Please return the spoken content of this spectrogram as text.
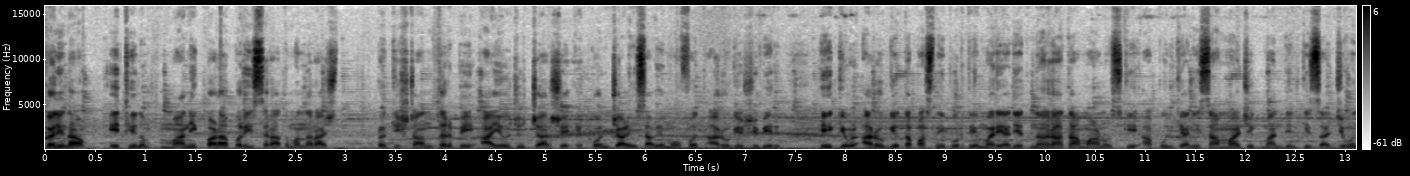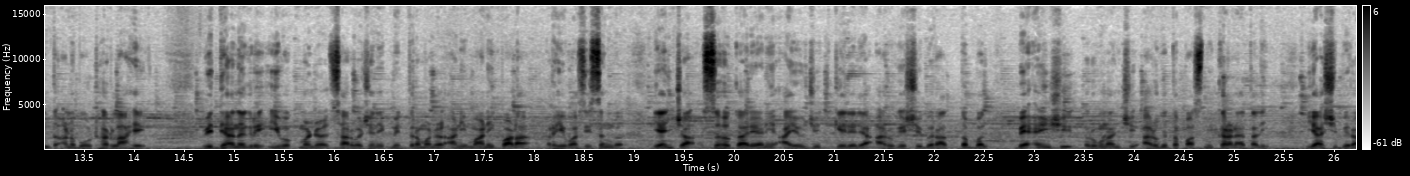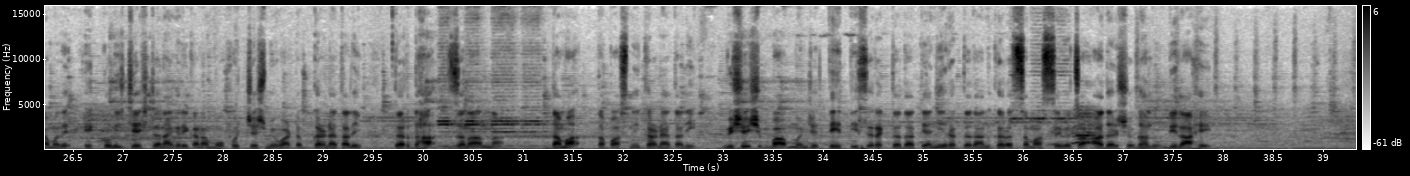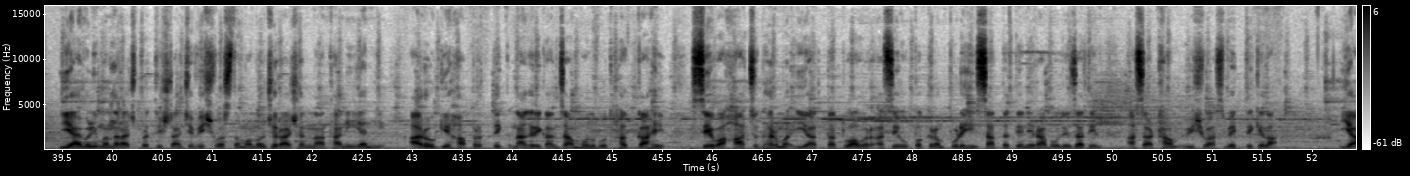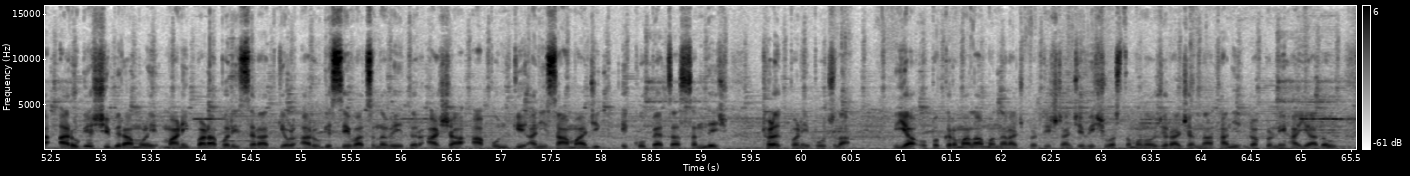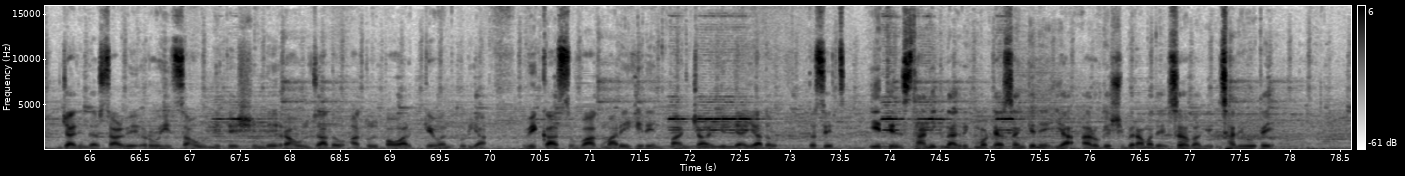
कलिना येथील माणिकपाडा परिसरात मनराज प्रतिष्ठानतर्फे आयोजित चारशे एकोणचाळीसावे मोफत आरोग्य शिबिर. हे केवळ आरोग्य तपासणीपुरते मर्यादित न राहता माणुसकी आपुलकी आणि सामाजिक बांधिलकीचा जिवंत अनुभव ठरला आहे. विद्यानगरी युवक मंडळ सार्वजनिक मित्रमंडळ आणि माणिकपाडा रहिवासी संघ यांच्या सहकार्याने आयोजित केलेल्या आरोग्य शिबिरात तब्बल ब्याऐंशी रुग्णांची आरोग्य तपासणी करण्यात आली. या शिबिरामध्ये एकोणीस ज्येष्ठ नागरिकांना मोफत चष्मे वाटप करण्यात आले तर दहा जणांना दमा तपासणी करण्यात आली. विशेष बाब म्हणजे तेहतीस रक्तदात्यांनी रक्तदान करत समाजसेवेचा आदर्श घालून दिला आहे. यावेळी मनराज प्रतिष्ठानचे विश्वस्त मनोज राजन नाथानी यांनी आरोग्य हा प्रत्येक नागरिकांचा मूलभूत हक्क आहे. सेवा हाच धर्म या तत्वावर असे उपक्रम पुढेही सातत्याने राबवले जातील असा ठाम विश्वास व्यक्त केला. या आरोग्य शिबिरामुळे माणिकपाडा परिसरात केवळ आरोग्य सेवाच नव्हे तर आशा आपुलकी आणि सामाजिक एकोप्याचा संदेश ठळकपणे पोचला. या उपक्रमाला मनराज प्रतिष्ठानचे विश्वस्त मनोज राजन नाथानी डॉक्टर नेहा यादव जालिंदर साळवे रोहित साहू नितेश शिंदे राहुल जाधव अतुल पवार केवंत कुरिया विकास वाघमारे हिरेन पांचाळ विद्या यादव तसेच येथील स्थानिक नागरिक मोठ्या संख्येने या आरोग्य शिबिरामध्ये सहभागी झाले होते.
